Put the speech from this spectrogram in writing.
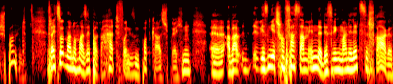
Spannend. Vielleicht sollten wir nochmal separat von diesem Podcast sprechen. Äh, aber wir sind jetzt schon fast am Ende. Deswegen meine letzte Frage.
